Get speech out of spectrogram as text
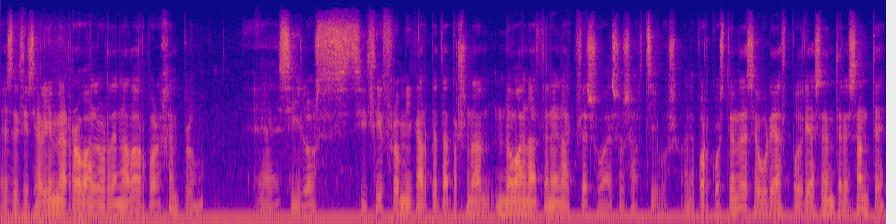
Es decir, si alguien me roba el ordenador, por ejemplo, eh, si, los, si cifro mi carpeta personal no van a tener acceso a esos archivos. Por cuestión de seguridad podría ser interesante,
